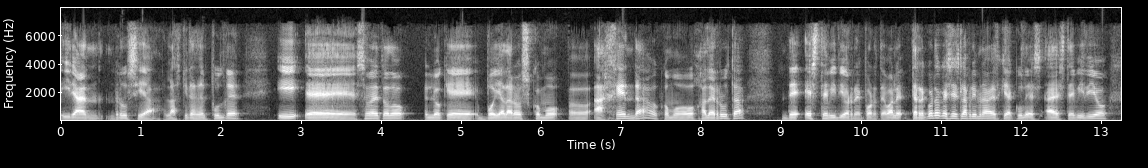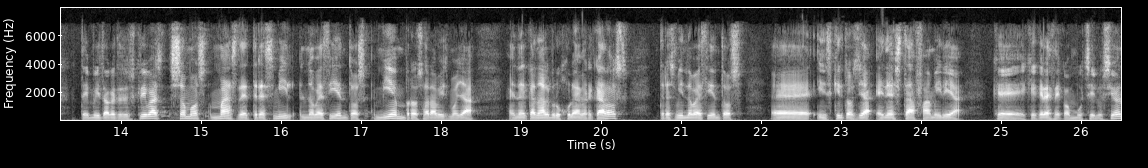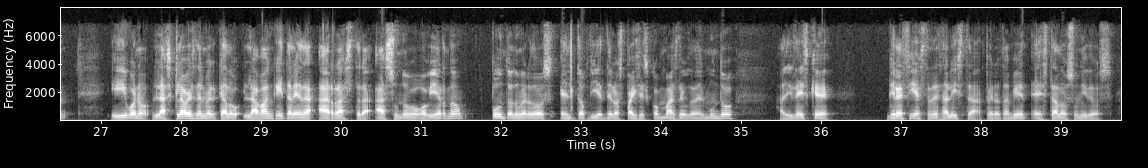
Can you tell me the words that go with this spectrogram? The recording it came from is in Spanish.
Irán, Rusia, las piezas del puzzle y sobre todo lo que voy a daros como agenda o como hoja de ruta de este vídeo reporte, ¿vale? Te recuerdo que si es la primera vez que acudes a este vídeo, te invito a que te suscribas. Somos más de 3.900 miembros ahora mismo ya en el canal Brújula de Mercados. 3.900 eh, inscritos ya en esta familia que crece con mucha ilusión. Y bueno, las claves del mercado. La banca italiana arrastra a su nuevo gobierno. Punto número 2, el top 10 de los países con más deuda del mundo. Adivináis qué? Grecia está en esa lista, pero también Estados Unidos.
